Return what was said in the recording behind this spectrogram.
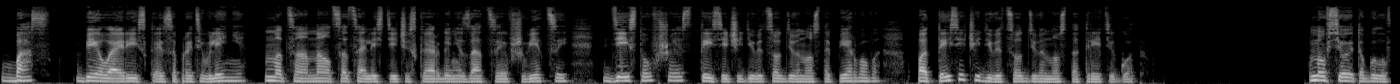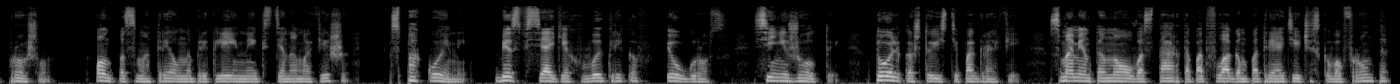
БАС Белоарийское сопротивление — национал-социалистическая организация в Швеции, действовавшая с 1991 по 1993 год. Но все это было в прошлом. Он посмотрел на приклеенные к стенам афиши, спокойный, без всяких выкриков и угроз, сине-желтый, только что из типографии. С момента нового старта под флагом Патриотического фронта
